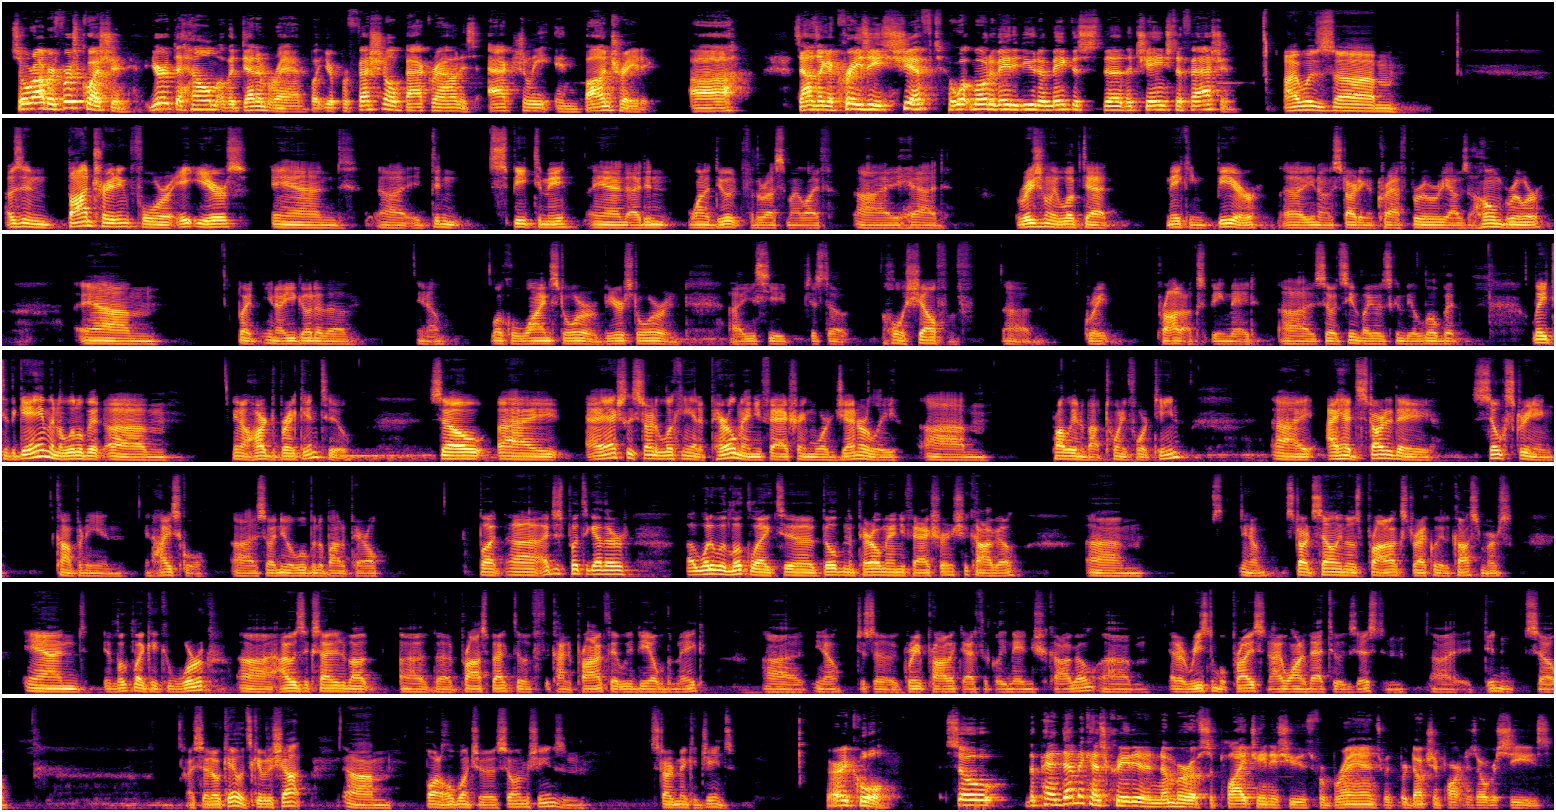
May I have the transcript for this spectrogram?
So, Robert, first question. You're at the helm of a denim brand, but your professional background is actually in bond trading. Uh, sounds like a crazy shift. What motivated you to make this the, the change to fashion? I was um, I was in bond trading for eight years, and uh, it didn't speak to me, and I didn't want to do it for the rest of my life. I had originally looked at making beer, uh, you know, starting a craft brewery. I was a home brewer, um, but you know, you go to the you know local wine store or beer store, and uh, you see just a whole shelf of uh, great products being made. Uh, so it seemed like it was going to be a little bit late to the game and a little bit, um, you know, hard to break into. So I I actually started looking at apparel manufacturing more generally, um, probably in about 2014. I I had started a silk screening company in in high school, uh, so I knew a little bit about apparel. But uh, I just put together uh, what it would look like to build an apparel manufacturer in Chicago um, you know, start selling those products directly to customers. And it looked like it could work. Uh, I was excited about uh, the prospect of the kind of product that we'd be able to make. Uh, you know, just a great product, ethically made in Chicago um, at a reasonable price, and I wanted that to exist, and uh, it didn't. So I said, okay, let's give it a shot. Um, bought a whole bunch of sewing machines and started making jeans. Very cool. So, the pandemic has created a number of supply chain issues for brands with production partners overseas.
